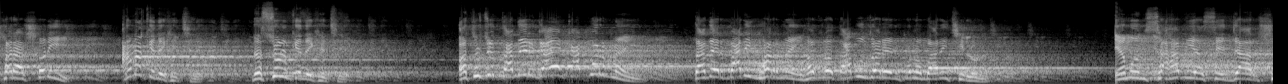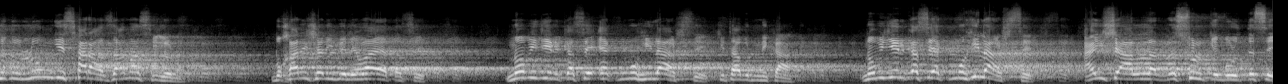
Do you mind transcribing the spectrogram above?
সরাসরি আমাকে দেখেছে, রসুলকে দেখেছে। অথচ তাদের গায়ে কাপড় নাই, তাদের বাড়ি ঘর নাই হজরত আবুজারের কোনো বাড়ি ছিল না। এমন সাহাবি আছে যার শুধু লুঙ্গি ছাড়া জামা ছিল না। বুখারি শরীফের রেওয়ায়াত আছে, নবীজির কাছে এক মহিলা আসছে কিতাবুর নিকা নবীজির কাছে এক মহিলা আসছে আইসা আল্লাহর রসুলকে বলতেছে,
